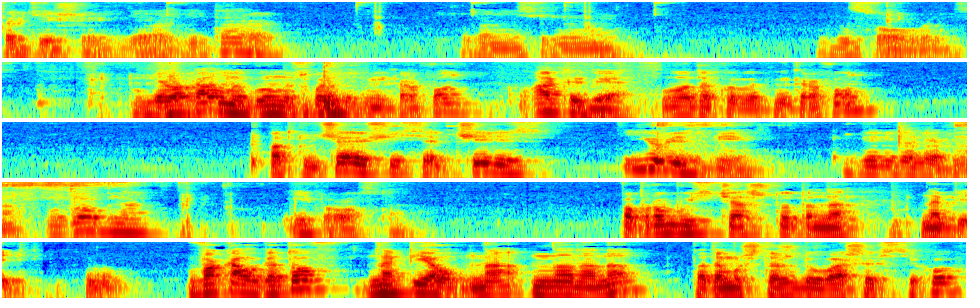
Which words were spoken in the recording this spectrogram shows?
Потише сделать гитары, чтобы они сильно высовывались. Для вокала мы будем использовать микрофон АКГ. Вот такой вот микрофон, подключающийся через USB. Великолепно, удобно и просто. Попробую сейчас что-то на, напеть. Вокал готов, напел на на-на-на, потому что жду ваших стихов.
